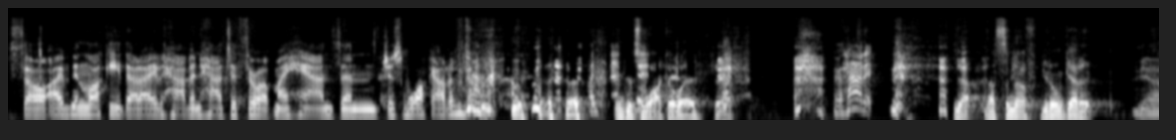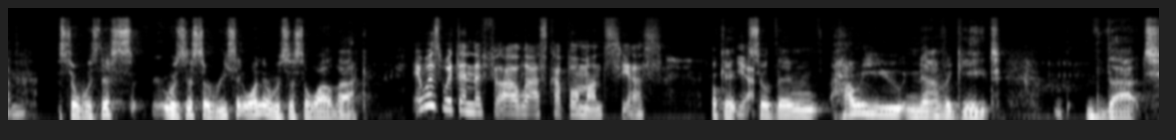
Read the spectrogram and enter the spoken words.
So I've been lucky that I haven't had to throw up my hands and just walk out of the room. like, and just it. walk away. Yeah. I had it. yeah, that's enough. You don't get it. Yeah. So was this was this a recent one or was this a while back? It was within the uh, last couple of months. Yes. Okay. Yeah. So then, how do you navigate that?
